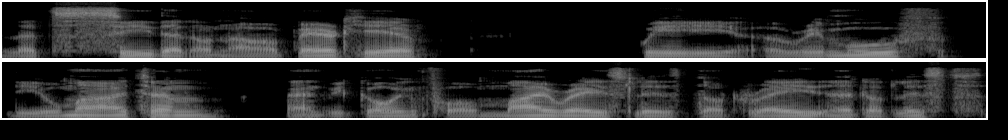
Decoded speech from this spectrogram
let's see that on our beard here we uh, remove the UMA item and we're going for my race list dot, uh, dot list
